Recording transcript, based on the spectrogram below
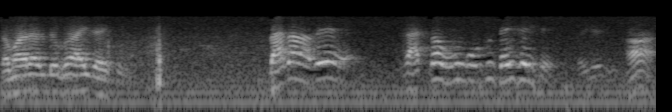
તમારે ડખો આવી જાય છે. દાદા હવે રાતમાં ઊંઘ ઓછું થઈ ગઈ છે. હા.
